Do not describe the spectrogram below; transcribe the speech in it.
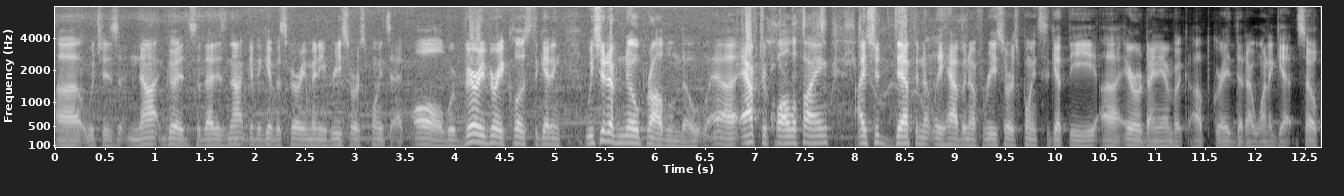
uh, which is not good. So that is not going to give us very many resource points at all. We're very, very close to getting... We should have no problem, though. Uh, after qualifying, I should definitely have enough resource points to get the uh, aerodynamic upgrade that I want to get. So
